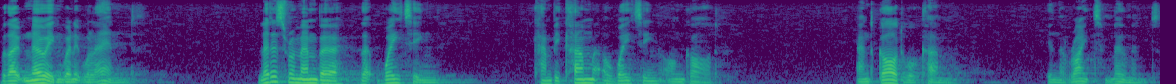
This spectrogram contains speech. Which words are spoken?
without knowing when it will end, let us remember that waiting can become a waiting on God, and God will come in the right moment.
